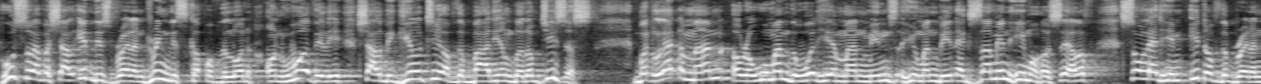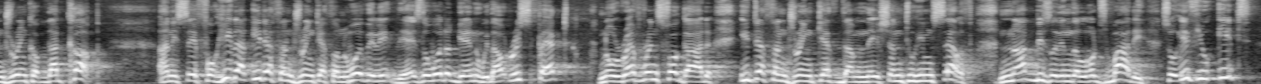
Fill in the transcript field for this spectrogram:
Whosoever shall eat this bread and drink this cup of the Lord unworthily shall be guilty of the body and blood of Jesus. But let a man or a woman, the word here man means human being, examine him or herself. So let him eat of the bread and drink of that cup. And he said, For he that eateth and drinketh unworthily, there's the word again, without respect, no reverence for God, eateth and drinketh damnation to himself, not discerning the Lord's body. So if you eat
